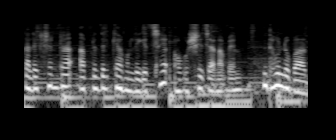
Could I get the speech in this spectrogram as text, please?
কালেকশনটা আপনাদের কেমন লেগেছে অবশ্যই জানাবেন। ধন্যবাদ।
